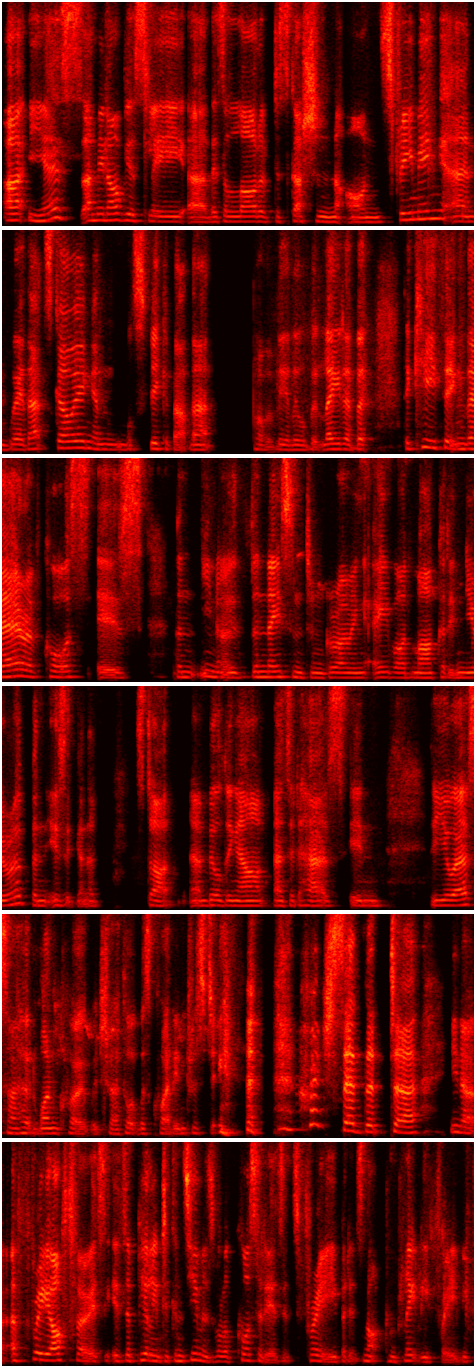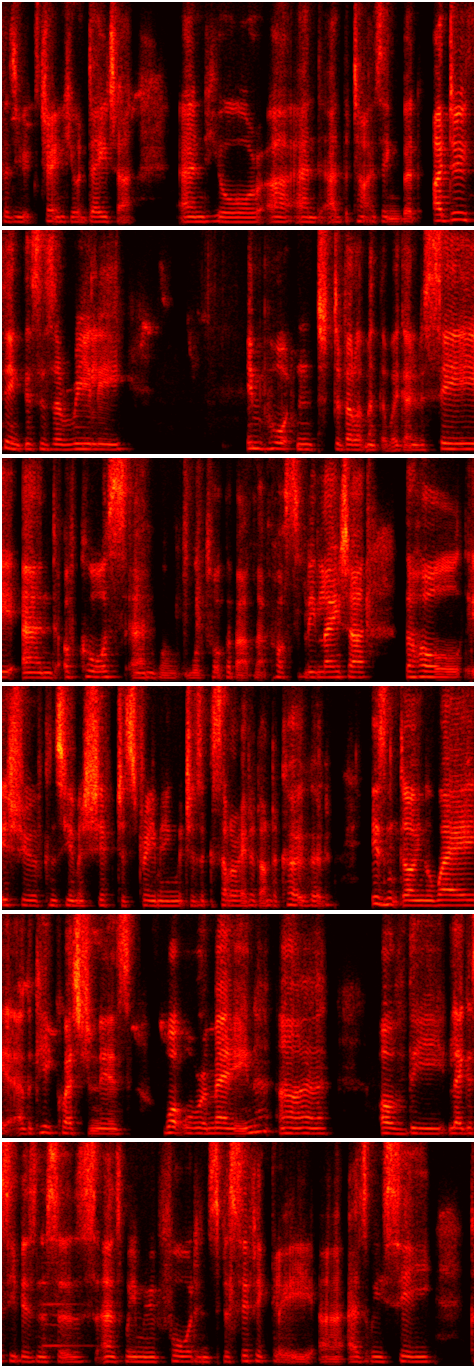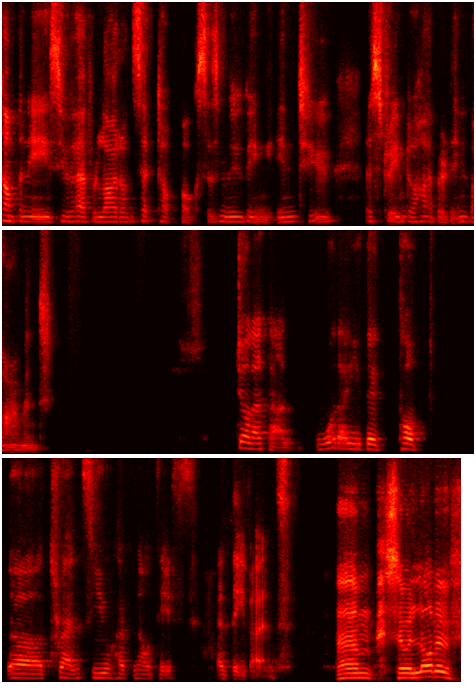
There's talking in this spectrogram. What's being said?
Uh, yes, I mean, obviously, uh, there's a lot of discussion on streaming and where that's going, and we'll speak about that probably a little bit later. But the key thing there, of course, is the you know the nascent and growing AVOD market in Europe, and is it going to start uh, building out as it has in the US? I heard one quote which I thought was quite interesting. which said that uh, you know a free offer is, is appealing to consumers. Well, of course it is. It's free, but it's not completely free because you exchange your data and your uh, and advertising. But I do think this is a really important development that we're going to see. And of course, and we'll, we'll talk about that possibly later, the whole issue of consumer shift to streaming, which is accelerated under COVID, isn't going away. And the key question is what will remain? Uh, of the legacy businesses as we move forward, and specifically uh, as we see companies who have relied on set top boxes moving into a streamed or hybrid environment. Jonathan, what are the top uh, trends you have noticed at the event? Um, so a lot of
